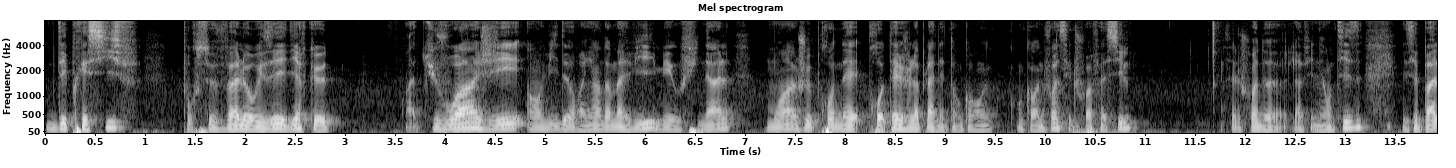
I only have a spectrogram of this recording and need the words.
dépressif pour se valoriser et dire que ah, tu vois, j'ai envie de rien dans ma vie, mais au final, moi, je protège la planète. Encore, encore une fois, c'est le choix facile. C'est le choix de, la fainéantise. Et c'est pas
